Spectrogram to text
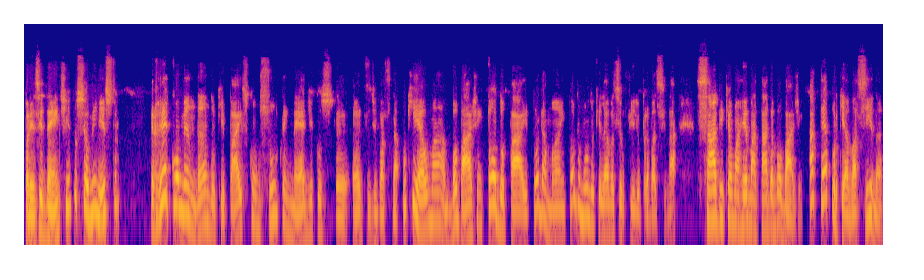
presidente e do seu ministro, recomendando que pais consultem médicos eh, antes de vacinar, o que é uma bobagem. Todo pai, toda mãe, todo mundo que leva seu filho para vacinar sabe que é uma arrematada bobagem. Até porque a vacina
